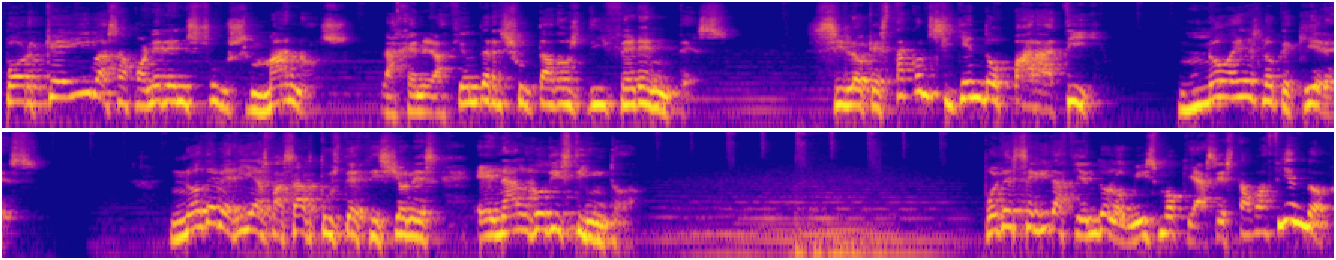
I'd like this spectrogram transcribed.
¿por qué ibas a poner en sus manos la generación de resultados diferentes? Si lo que está consiguiendo para ti no es lo que quieres, no deberías basar tus decisiones en algo distinto puedes seguir haciendo lo mismo que has estado haciendo,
